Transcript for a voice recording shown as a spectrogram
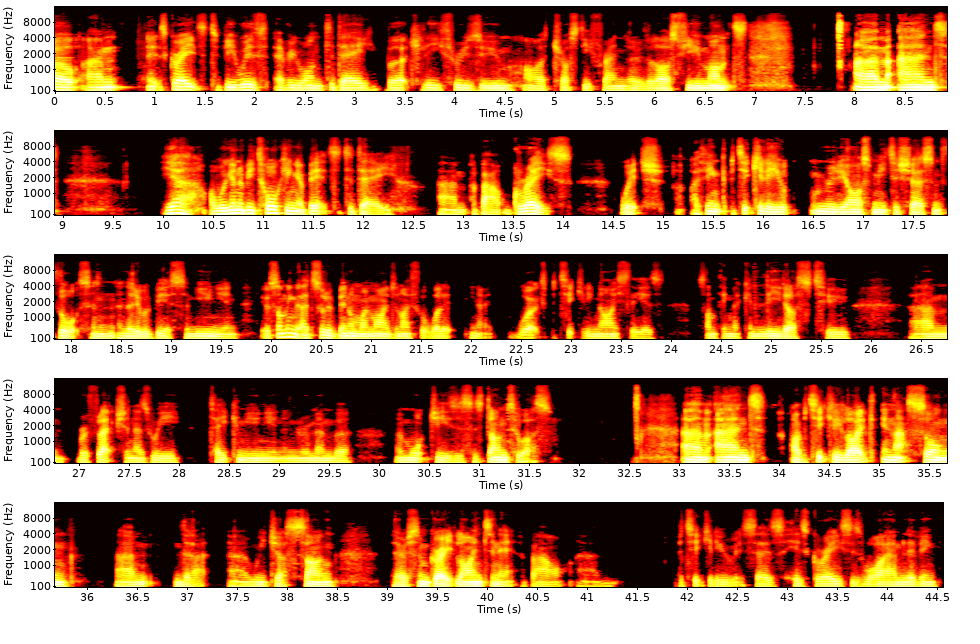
Well, um, it's great to be with everyone today, virtually through Zoom, our trusty friend over the last few months. Um, and yeah, we're going to be talking a bit today um, about grace, which I think particularly really asked me to share some thoughts and, and, that it would be a communion. It was something that had sort of been on my mind, and I thought, well, it you know it works particularly nicely as something that can lead us to um, reflection as we take communion and remember and what Jesus has done to us. Um, and I particularly liked in that song um, that uh, we just sung, there are some great lines in it about, um, particularly it says, His grace is why I'm living,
